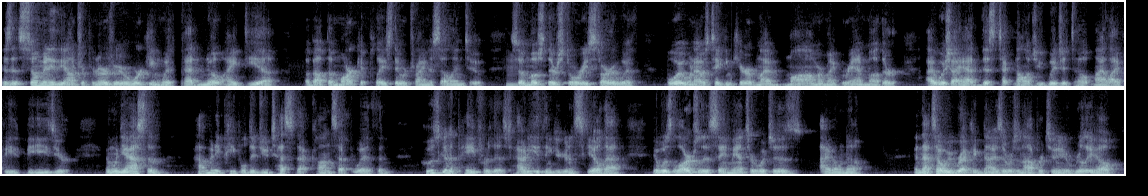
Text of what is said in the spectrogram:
is that so many of the entrepreneurs we were working with had no idea about the marketplace they were trying to sell into. Hmm. So most of their stories started with, boy, when I was taking care of my mom or my grandmother, I wish I had this technology widget to help my life be easier. And when you ask them, how many people did you test that concept with? And who's going to pay for this? How do you think you're going to scale that? It was largely the same answer, which is, I don't know. And that's how we recognized there was an opportunity to really help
